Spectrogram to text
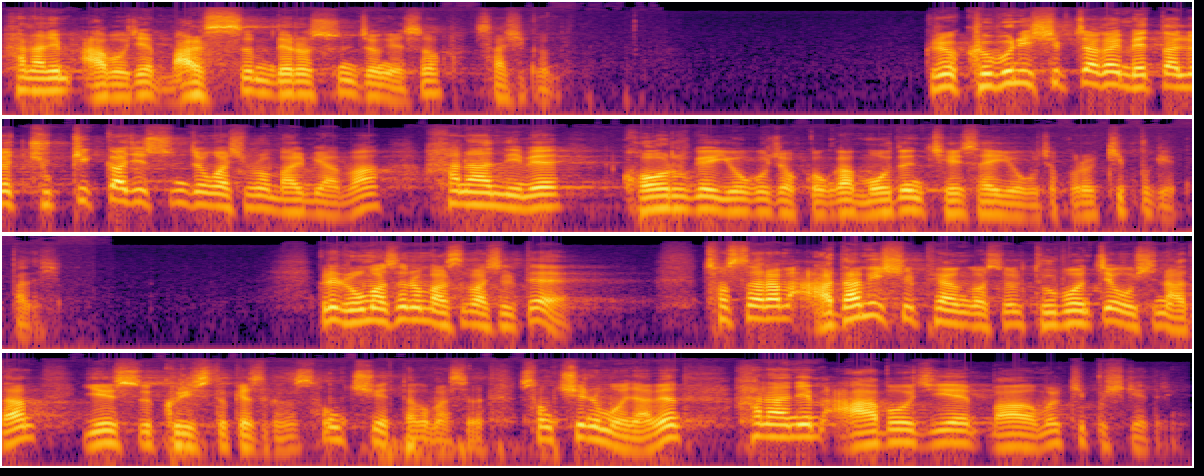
하나님 아버지의 말씀대로 순종해서 사신 겁니다. 그리고 그분이 십자가에 매달려 죽기까지 순종하심으로 말미암아 하나님의 거룩의 요구 조건과 모든 제사의 요구 조건을 기쁘게 받으십니다. 그래 로마서는 말씀하실 때 첫사람 아담이 실패한 것을 두 번째 오신 아담 예수 그리스도께서 그것을 성취했다고 말씀해요. 성취는 뭐냐면 하나님 아버지의 마음을 기쁘시게 해드립니다.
